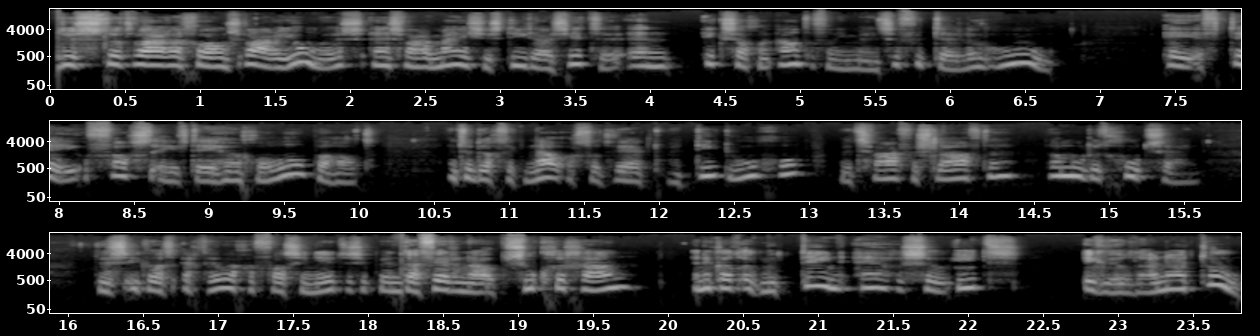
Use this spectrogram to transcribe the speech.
Dus dat waren gewoon zware jongens en zware meisjes die daar zitten. En ik zag een aantal van die mensen vertellen hoe EFT of vast EFT hun geholpen had. En toen dacht ik, nou, als dat werkt met die doelgroep, met zwaar verslaafden, dan moet het goed zijn. Dus ik was echt heel erg gefascineerd. Dus ik ben daar verder naar op zoek gegaan. En ik had ook meteen ergens zoiets. Ik wil daar naartoe.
